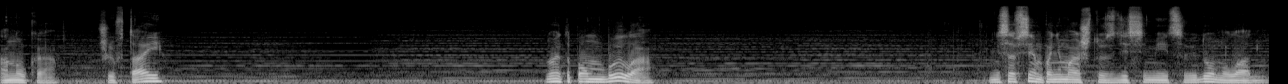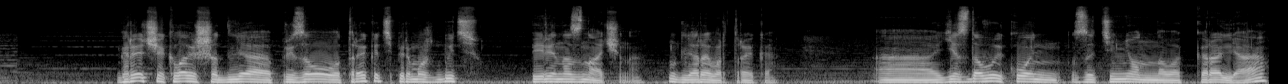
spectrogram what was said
А ну-ка, Shift-I. Ну, это, по-моему, было. Не совсем понимаю, что здесь имеется в виду, ну ладно. Горячая клавиша для призового трека теперь может быть переназначена. Ну, для ревер трека. А, ездовой конь затененного короля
